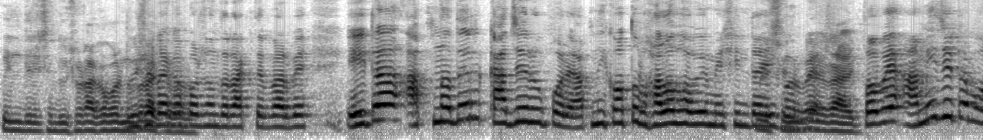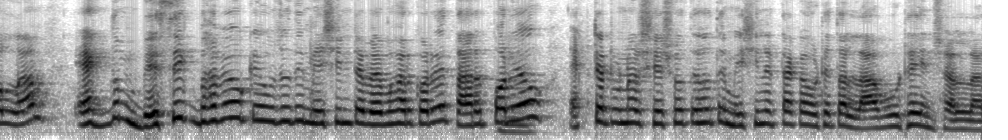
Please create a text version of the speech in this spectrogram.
পিন দিলে সে দুশো টাকা পর্যন্ত দুশো টাকা পর্যন্ত রাখতে পারবে। এইটা আপনাদের কাজের উপরে আপনি কত ভালোভাবে মেশিনটা ই করবেন। তবে আমি যেটা বললাম একদম বেসিক ভাবেও কেউ যদি মেশিনটা ব্যবহার করে তারপরেও একটা টোনার শেষ হতে হতে মেশিনের টাকা উঠে তার লাভ উঠে ইনশাল্লাহ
